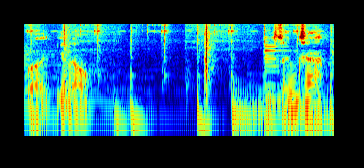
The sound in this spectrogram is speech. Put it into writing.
but you know, these things happen.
